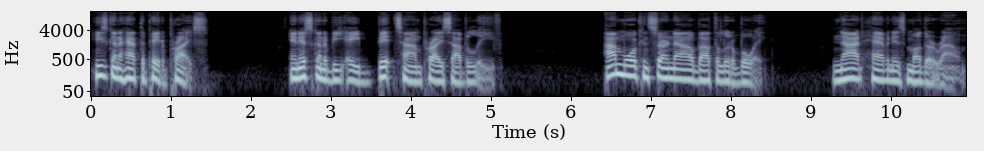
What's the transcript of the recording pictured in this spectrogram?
he's going to have to pay the price. And it's going to be a bit time price, I believe. I'm more concerned now about the little boy not having his mother around.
